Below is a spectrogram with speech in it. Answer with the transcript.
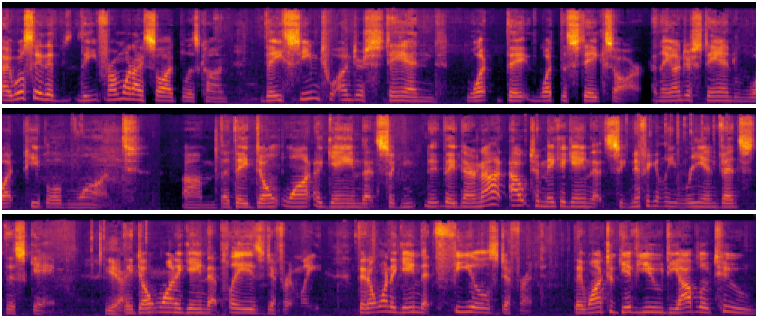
I will say that the from what I saw at BlizzCon, they seem to understand what they what the stakes are, and they understand what people want. Um, that they don't want a game that sign- they they're not out to make a game that significantly reinvents this game. Yeah. They don't want a game that plays differently. They don't want a game that feels different. They want to give you Diablo 2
